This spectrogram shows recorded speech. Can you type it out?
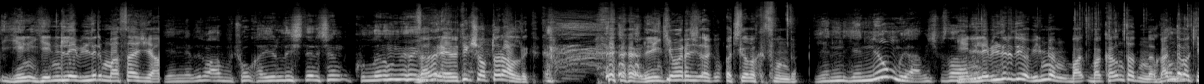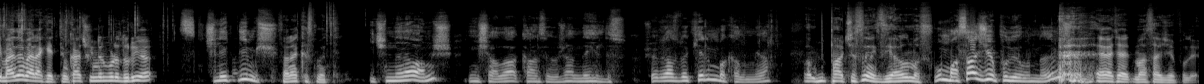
yeni, yenilebilir masaj ya. Yenilebilir? Abi bu çok hayırlı işler için kullanılmıyor. Zaten erotik shop'tan aldık. Linki var aç- açıklama kısmında. Yeni, yeniliyor mu ya? Hiçbir zaman Yenilebilir diyor bilmiyorum. Bak, bakalım tadına. Ben Bakalım. de bakayım ben de merak ettim. Kaç gündür burada duruyor. Çilekliymiş. Sana kısmet. İçinde ne varmış? İnşallah kanserojen değildir. Şöyle biraz dökelim bakalım ya. Bir parçası yok ziyan olmasın. Bu masaj yapılıyor bunda değil mi? Evet evet masaj yapılıyor.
